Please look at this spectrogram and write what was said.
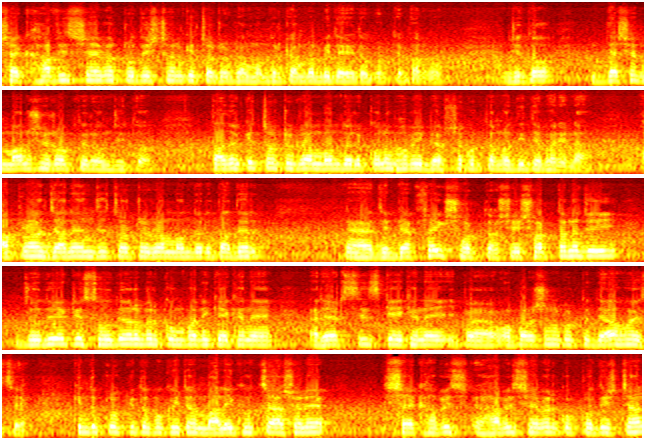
শেখ হাফিজ সাহেবের প্রতিষ্ঠানকে চট্টগ্রাম বন্দরকে আমরা বিতাড়িত করতে পারব। রঞ্জিত, দেশের মানুষের রক্তে রঞ্জিত। তাদেরকে চট্টগ্রাম বন্দরে কোনোভাবেই ব্যবসা করতে আমরা দিতে পারি না। আপনারা জানেন যে চট্টগ্রাম বন্দরে তাদের যে ব্যবসায়িক শর্ত, সেই শর্তানুযায়ী যদিও একটি সৌদি আরবের কোম্পানিকে এখানে রেড সিজকে এখানে অপারেশন করতে দেওয়া হয়েছে, কিন্তু প্রকৃতপক্ষে এটার মালিক হচ্ছে আসলে শেখ হাফিজ হাফিজ সাহেবের প্রতিষ্ঠান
